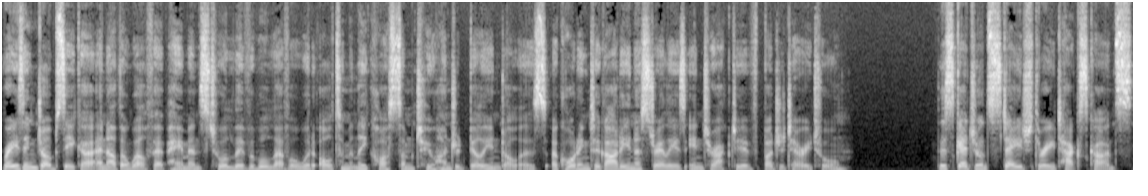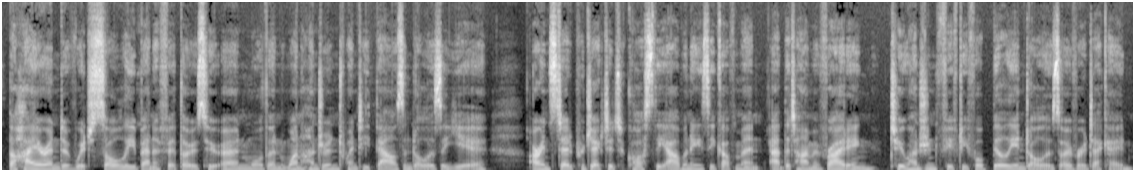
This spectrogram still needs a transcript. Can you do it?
Raising job seeker and other welfare payments to a livable level would ultimately cost some $200 billion, according to Guardian Australia's interactive budgetary tool. The scheduled Stage 3 tax cuts, the higher end of which solely benefit those who earn more than $120,000 a year, are instead projected to cost the Albanese government, at the time of writing, $254 billion over a decade.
